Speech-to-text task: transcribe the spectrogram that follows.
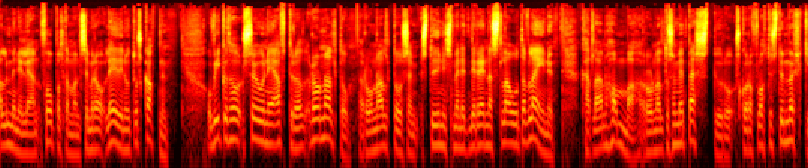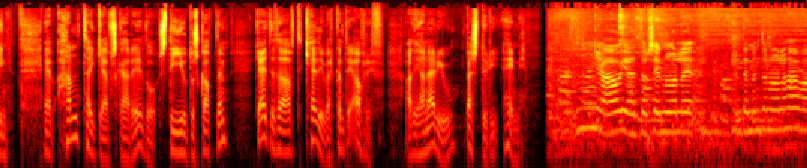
almennilegan fókbaltamann sem er á leiðin út úr skapnum. Og víku þó sögunni aftur að Ronaldo. Ronaldo sem stuðnismennir reyna að slá út af læginu. Kalla hann homma, Ronaldo sem er bestur og skora flottustu mörkin. Ef hann tæki af skarið og stýi út úr skapnum, gæti það haft keðiverkandi áhrif. Af því hann er jú bestur í heimi. Já, ég held að það sé nú alveg, þetta myndur nú alveg hafa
